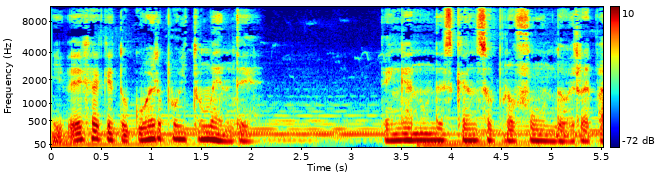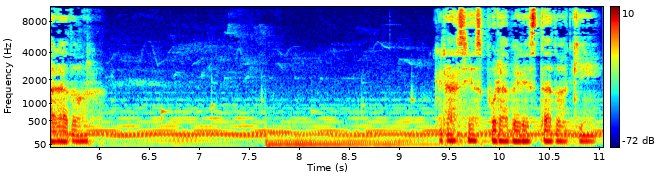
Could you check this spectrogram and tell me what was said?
y deja que tu cuerpo y tu mente tengan un descanso profundo y reparador. Gracias por haber estado aquí.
